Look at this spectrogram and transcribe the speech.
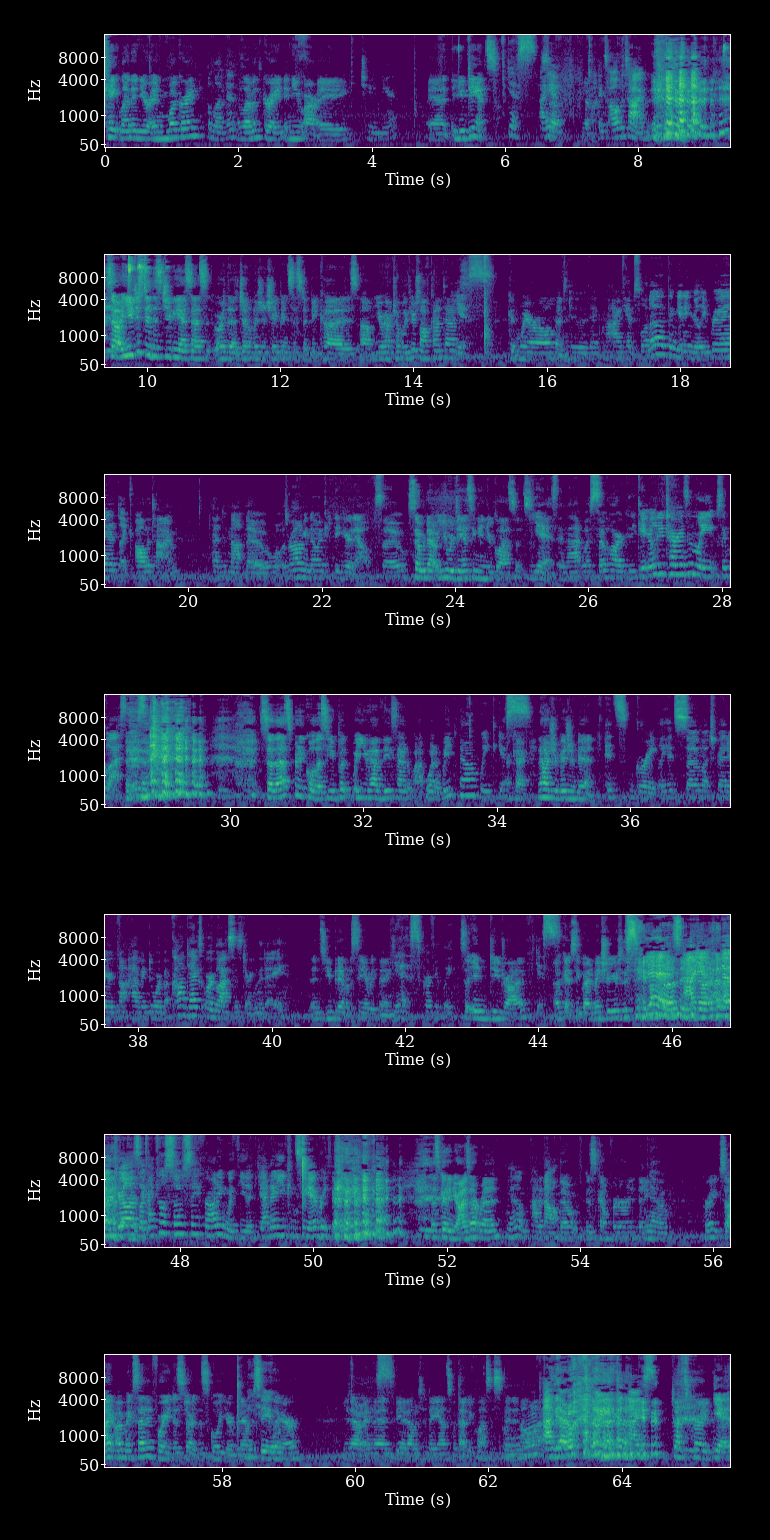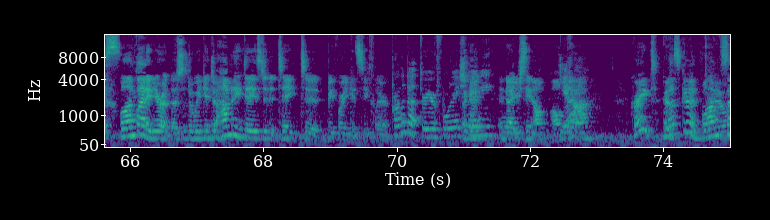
Kaitlyn, and you're in what grade? 11th 11th grade, and you are a, junior. and you dance. Yes, I So, am. yeah. It's all the time. so you just did this GVSS or the Gentle Vision Shaping System because um, you were having trouble with your soft contacts. yes. Couldn't wear them, and that my eye kept swelled up and getting really red, like all the time. I did not know was wrong, and no one could figure it out. So so now you were dancing in your glasses. yes, and that was so hard because you can't really do turns and leaps and glasses. so that's pretty cool. So you put you have these had uh, what a week now. Week, yes. Okay. Now how's your vision been? It's great. Like it's so much better not having to worry about contacts or glasses during the day. And so you've been able to see everything. Yes, perfectly. So in do you drive? Yes. Okay, so you got to make sure you're just staying Yes, on the road. I am. I know. Girl is like, I feel so safe riding with you. Like, yeah, I know you can see everything. That's good. And your eyes aren't red. no, not at all. No discomfort or anything. No. Great. So I, I'm excited for you to start the school year, being able Me to see too. clear. You know, and then being able to dance without your glasses spinning and all Mhm. that. I know. nice. That's great. Yes. Well, I'm glad in Europe. This is a weekend. How many days did it take to before you could see clear? Probably about three or four ish, Okay. maybe. And now you're seeing all, all Yeah. Great. Well, that's good. Well, I'm excited.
